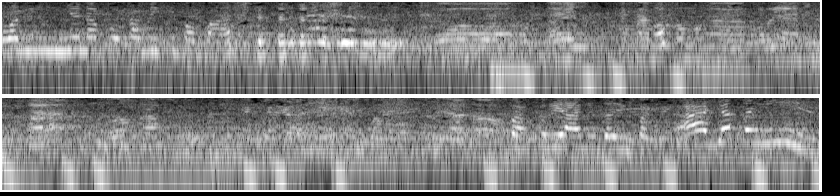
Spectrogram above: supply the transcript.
wag niyo na po kami ibabash. So, dahil kasama ko mga Koreanong mukha, so ang aming Koreano. pag Koreano daw yung pag... Ah, Japanese.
